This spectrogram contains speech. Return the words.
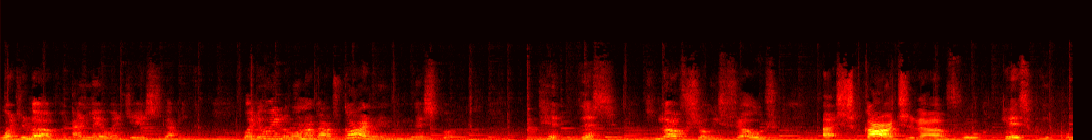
what love and marriage is like. What do we learn about God in this book? This love story shows us God's love for His people.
